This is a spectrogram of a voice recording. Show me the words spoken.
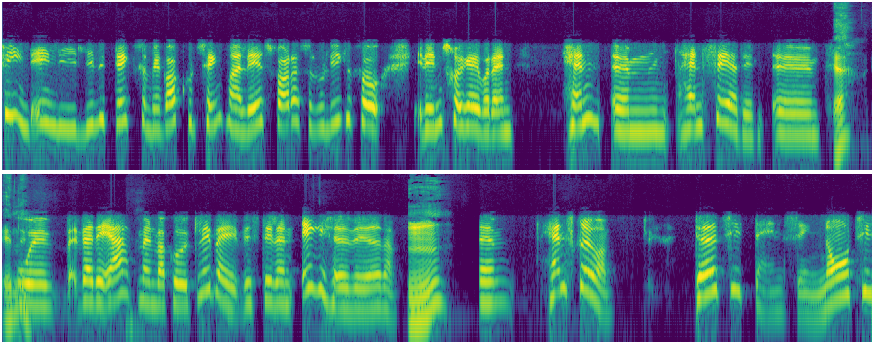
fint egentlig i et lille digt, som jeg godt kunne tænke mig at læse for dig, så du lige kan få et indtryk af, hvordan han, øh, han ser det. Øh, ja, endelig. Og øh, hvad det er, man var gået glip af, hvis Dylan ikke havde været der. Mm. Øh, han skriver, Dirty Dancing, Naughty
